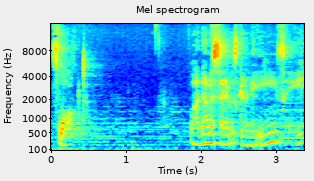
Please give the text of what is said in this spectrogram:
It's locked. Well, I never said it was gonna be easy.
